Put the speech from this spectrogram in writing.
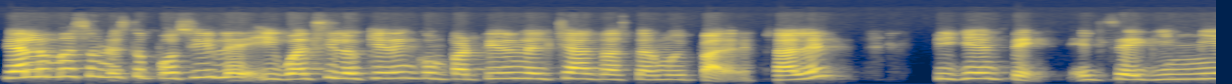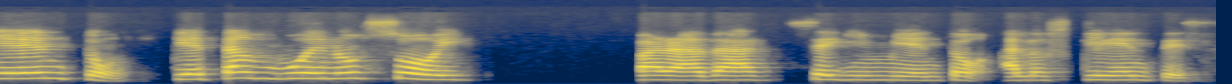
Sea lo más honesto posible, igual si lo quieren compartir en el chat va a estar muy padre, ¿sale? Siguiente, el seguimiento. ¿Qué tan bueno soy para dar seguimiento a los clientes.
